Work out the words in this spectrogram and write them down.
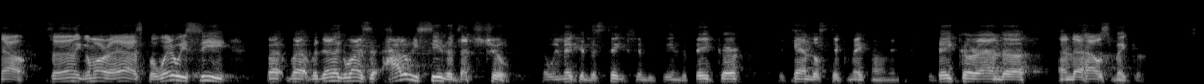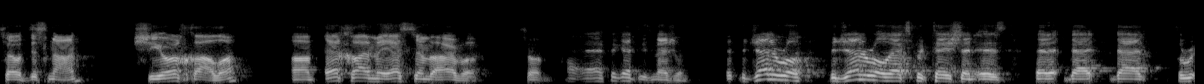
now, so then the Gemara asks, but where do we see? But but but then the Gemara says, how do we see that that's true? That we make a distinction between the baker, the candlestick maker, I mean the baker and the and the house maker. So this non shiur challah um, v'arba. So I, I forget these measurements. The general the general expectation is that that that three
